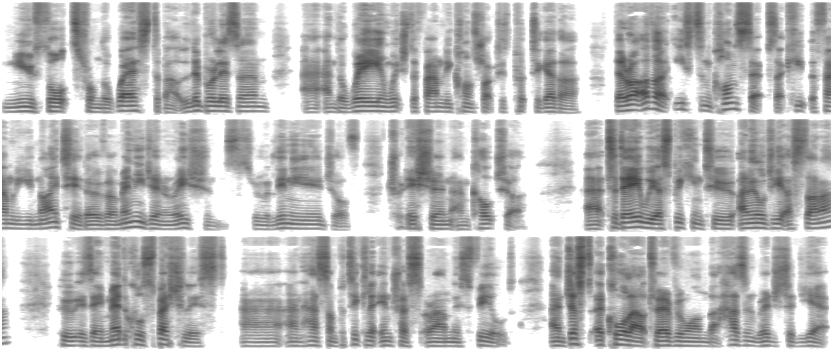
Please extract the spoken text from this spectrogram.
new thoughts from the West about liberalism uh, and the way in which the family construct is put together. There are other Eastern concepts that keep the family united over many generations through a lineage of tradition and culture. Uh, today, we are speaking to Anilji Asthana, who is a medical specialist uh, and has some particular interests around this field. And just a call out to everyone that hasn't registered yet.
